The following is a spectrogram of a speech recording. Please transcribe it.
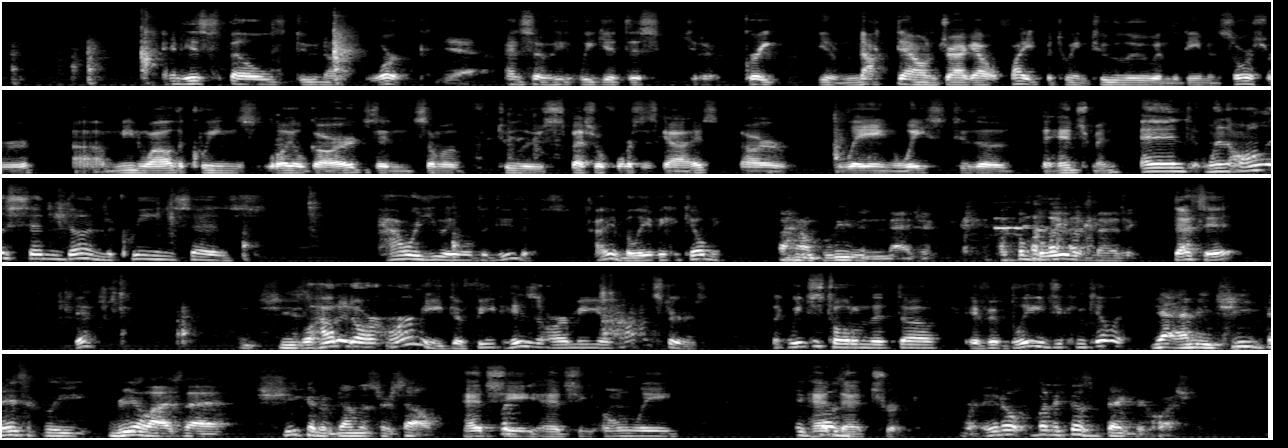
and his spells do not work. Yeah. And so he, we get this you know, great you know knockdown, drag out fight between Tulu and the demon sorcerer. Uh, meanwhile, the queen's loyal guards and some of Tulu's special forces guys are laying waste to the the henchmen. And when all is said and done, the queen says, "How are you able to do this? I didn't believe he could kill me. I don't believe in magic. I don't believe in magic. That's it. Yeah. She's Well, how did our army defeat his army of monsters? It's like we just told him that uh, if it bleeds, you can kill it. yeah, I mean she basically realized that she could have done this herself. Had she had she only had that trick. Right. It, but it does beg the question:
